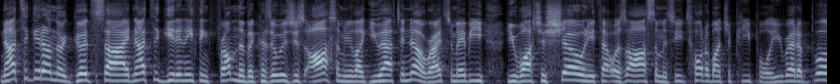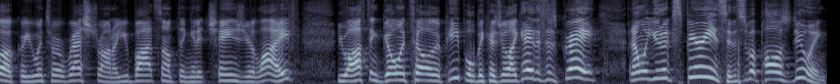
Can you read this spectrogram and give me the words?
not to get on their good side not to get anything from them because it was just awesome you're like you have to know right so maybe you watched a show and you thought it was awesome and so you told a bunch of people you read a book or you went to a restaurant or you bought something and it changed your life you often go and tell other people because you're like hey this is great and i want you to experience it. This is what paul's doing.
